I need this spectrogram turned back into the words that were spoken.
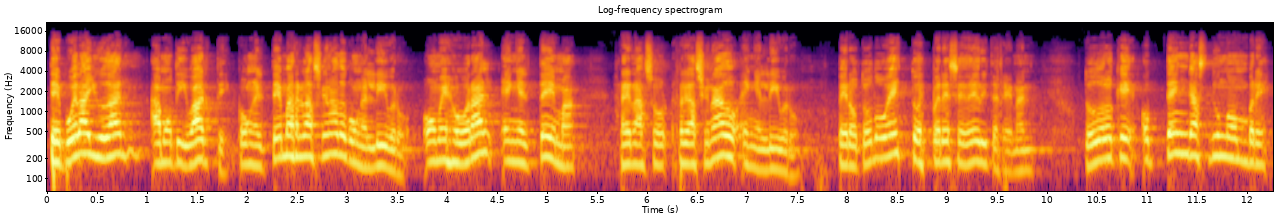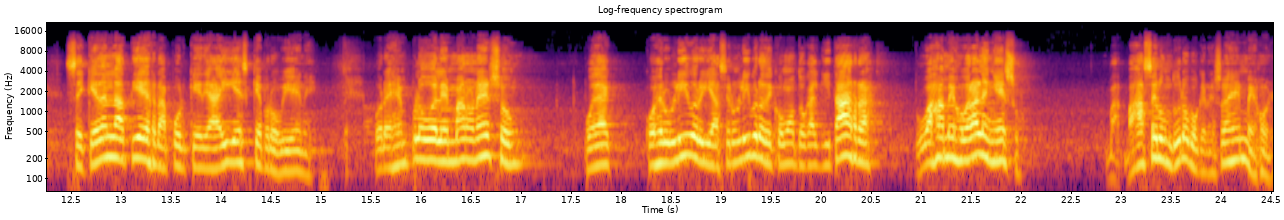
te puede ayudar a motivarte con el tema relacionado con el libro o mejorar en el tema relacionado en el libro. Pero todo esto es perecedero y terrenal. Todo lo que obtengas de un hombre se queda en la tierra porque de ahí es que proviene. Por ejemplo, el hermano Nelson puede coger un libro y hacer un libro de cómo tocar guitarra. Tú vas a mejorar en eso. Vas a hacer un duro porque eso es el mejor.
